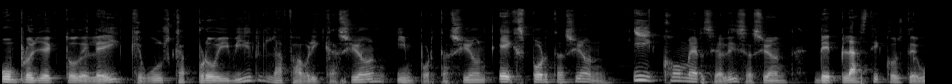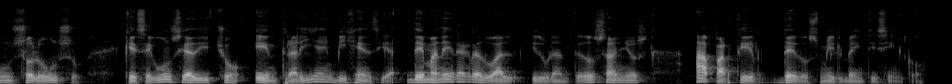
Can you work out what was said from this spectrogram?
un proyecto de ley que busca prohibir la fabricación, importación, exportación y comercialización de plásticos de un solo uso, que según se ha dicho entraría en vigencia de manera gradual y durante dos años a partir de 2025.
